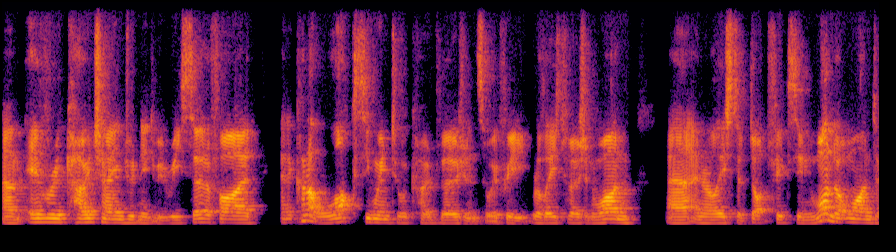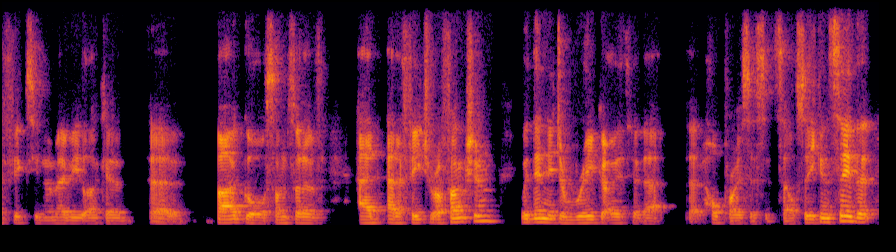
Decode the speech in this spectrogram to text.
Um, every code change would need to be recertified and it kind of locks you into a code version. So if we released version one uh, and released a dot fix in 1.1 to fix, you know, maybe like a, a bug or some sort of add, add a feature or function, we then need to re-go through that that whole process itself. So you can see that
